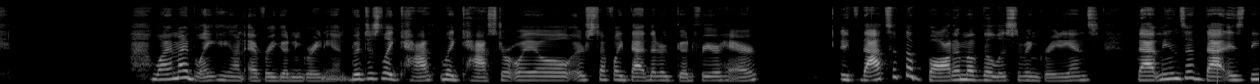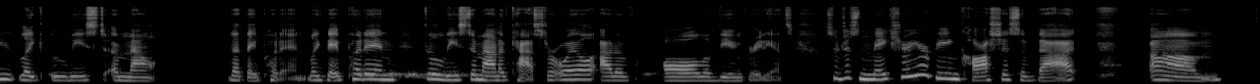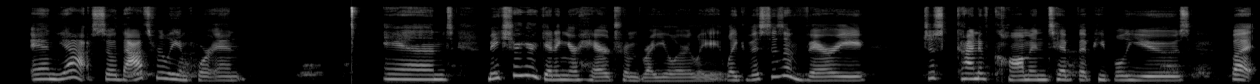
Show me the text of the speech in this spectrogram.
why am I blanking on every good ingredient? But just like ca- like castor oil or stuff like that that are good for your hair. If that's at the bottom of the list of ingredients, that means that that is the like least amount that they put in. Like they put in the least amount of castor oil out of all of the ingredients. So just make sure you're being cautious of that. Um and yeah, so that's really important. And make sure you're getting your hair trimmed regularly. Like this is a very just kind of common tip that people use, but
